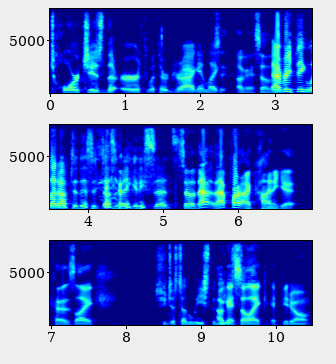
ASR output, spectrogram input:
torches the earth with her dragon. Like Okay, so everything led up to this. It doesn't make any sense. so that that part I kind of get because like She just unleashed the beast. Okay, so like if you don't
